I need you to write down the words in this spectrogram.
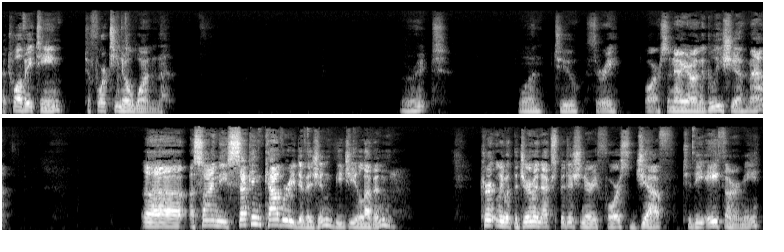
at 1218 to 1401. All right. One, two, three, four. So now you're on the Galicia map. Uh, assign the 2nd Cavalry Division, BG-11, currently with the German Expeditionary Force, Jeff, to the 8th Army.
